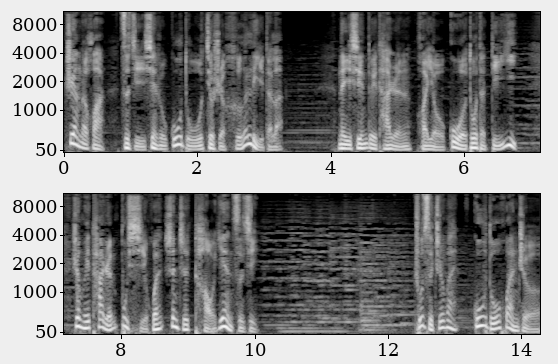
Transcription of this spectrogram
这样的话，自己陷入孤独就是合理的了。内心对他人怀有过多的敌意。认为他人不喜欢甚至讨厌自己。除此之外，孤独患者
